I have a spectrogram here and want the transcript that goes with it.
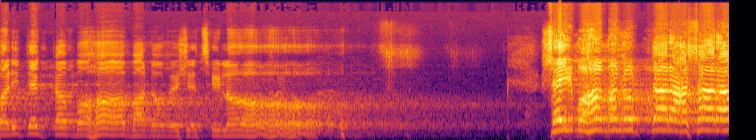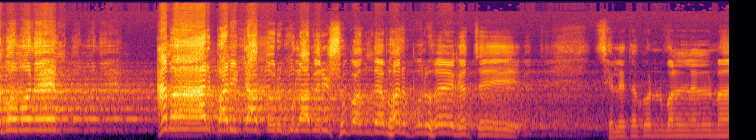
বাড়িতে একটা মহামানব এসেছিল। সেই মহামানবটার আশার আগমনে আমার বাড়িটা তোর গোলাপের সুগন্ধে ভরপুর হয়ে গেছে। ছেলে তখন বললেন, মা,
